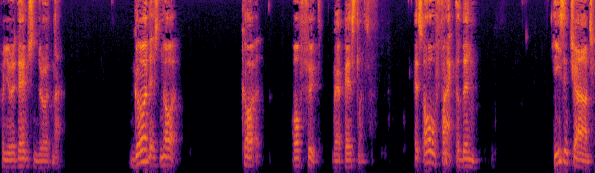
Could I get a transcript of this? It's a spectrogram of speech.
for your redemption draweth nigh. God is not caught off foot by a pestilence. It's all factored in. He's in charge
